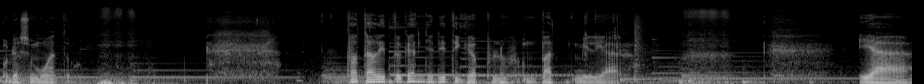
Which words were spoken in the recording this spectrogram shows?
Udah semua tuh. Total itu kan jadi 34 miliar. Ya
